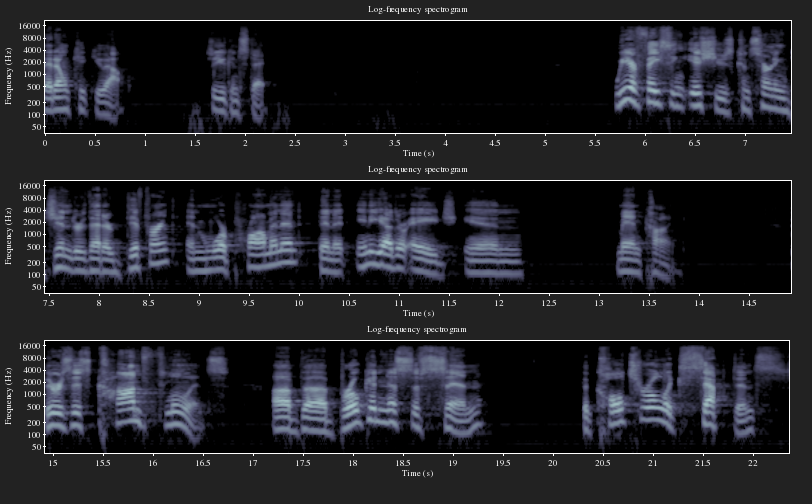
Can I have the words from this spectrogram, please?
they don't kick you out. So you can stay. We are facing issues concerning gender that are different and more prominent than at any other age in mankind. There is this confluence of the brokenness of sin, the cultural acceptance,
